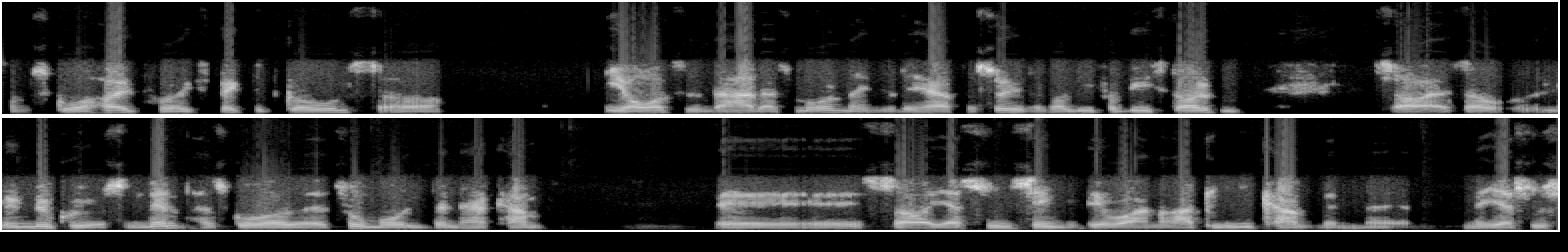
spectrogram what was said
som scorer højt på expected goals, og i overtiden, der har deres målmand jo det her forsøg, der går lige forbi stolpen. Så altså, Lyngby kunne jo så nemt have scoret øh, to mål i den her kamp. Øh, så jeg synes egentlig, det var en ret lige kamp, men, øh, men jeg synes,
